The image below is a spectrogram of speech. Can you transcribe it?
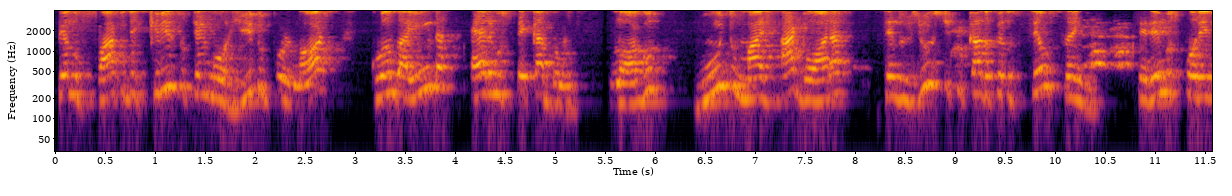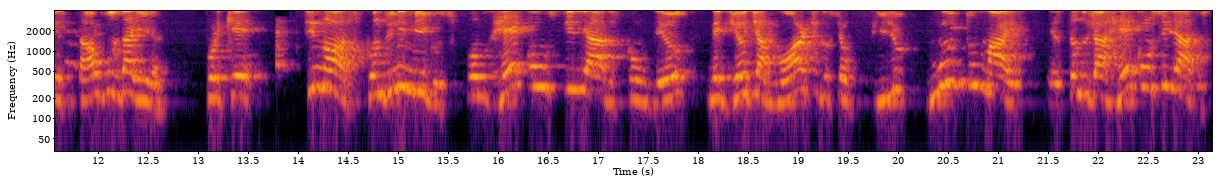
pelo fato de Cristo ter morrido por nós quando ainda éramos pecadores. Logo, muito mais agora, sendo justificado pelo seu sangue, seremos por ele salvos da ira. Porque se nós, quando inimigos, fomos reconciliados com Deus mediante a morte do seu filho, muito mais, estando já reconciliados,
